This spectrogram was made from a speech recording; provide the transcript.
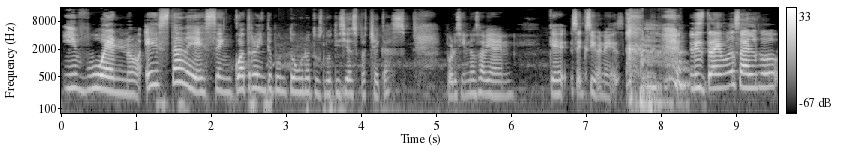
Y bueno, esta vez en 420.1 tus noticias pachecas, por si no sabían qué sección es, les traemos algo.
